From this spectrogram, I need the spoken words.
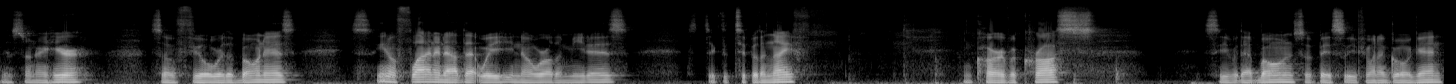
this one right here. So feel where the bone is. You know, flatten it out that way you know where all the meat is. Stick the tip of the knife and carve across. See with that bone. So basically, if you want to go again,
